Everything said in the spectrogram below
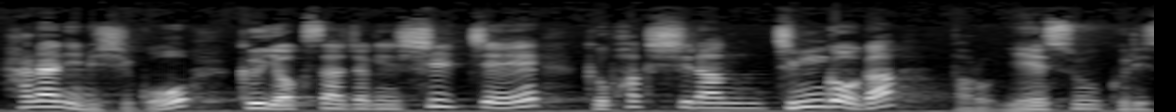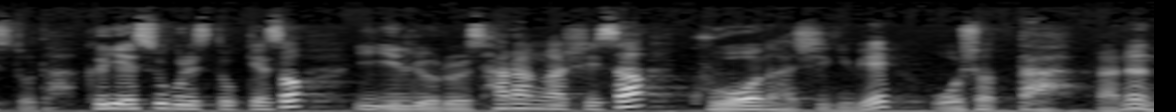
하나님이시고 그 역사적인 실제의 그 확실한 증거가 바로 예수 그리스도다. 그 예수 그리스도께서 이 인류를 사랑하시사 구원하시기 위해 오셨다라는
